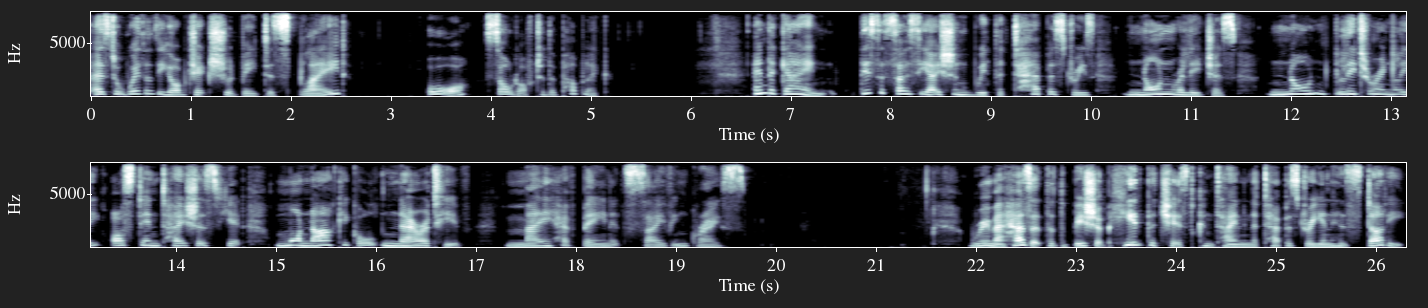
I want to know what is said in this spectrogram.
as to whether the objects should be displayed or sold off to the public. And again, this association with the tapestry's non religious, non glitteringly ostentatious yet monarchical narrative may have been its saving grace. Rumour has it that the bishop hid the chest containing the tapestry in his study,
